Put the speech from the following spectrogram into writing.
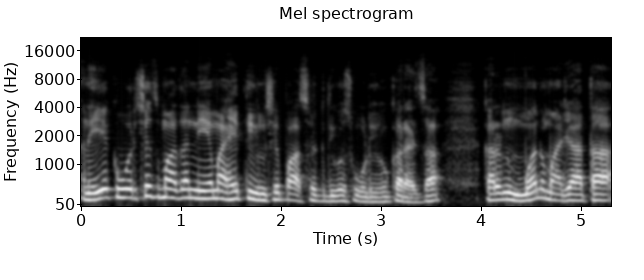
आणि एक वर्षच माझा नियम आहे तीनशे पासष्ट दिवस ओडिओ करायचा. कारण मन माझ्या आता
